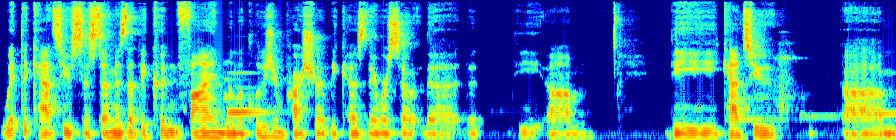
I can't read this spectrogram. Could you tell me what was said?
with the KAATSU system, is that they couldn't find limb occlusion pressure because they were so the the the um, the KAATSU um,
